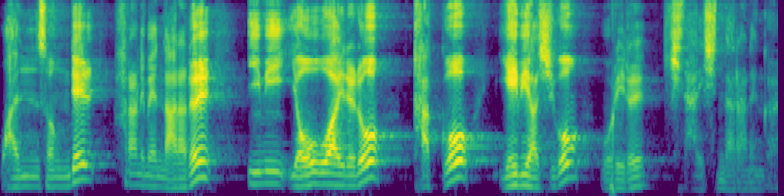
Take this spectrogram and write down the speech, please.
완성될 하나님의 나라를 이미 여호와 이래로 갖고 예비하시고 우리를 기다리신다라는 거예요.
